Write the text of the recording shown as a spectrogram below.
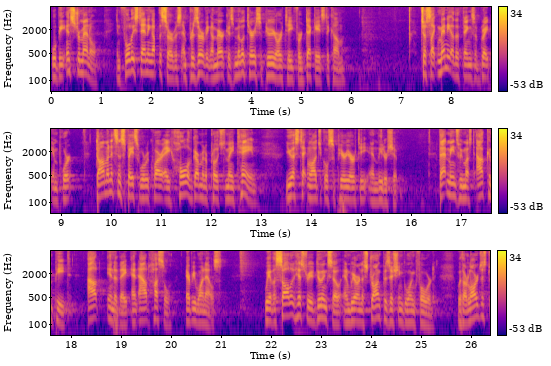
will be instrumental in fully standing up the service and preserving America's military superiority for decades to come. Just like many other things of great import, dominance in space will require a whole of government approach to maintain U.S. technological superiority and leadership. That means we must outcompete, out innovate, and out hustle everyone else. We have a solid history of doing so, and we are in a strong position going forward, with our largest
